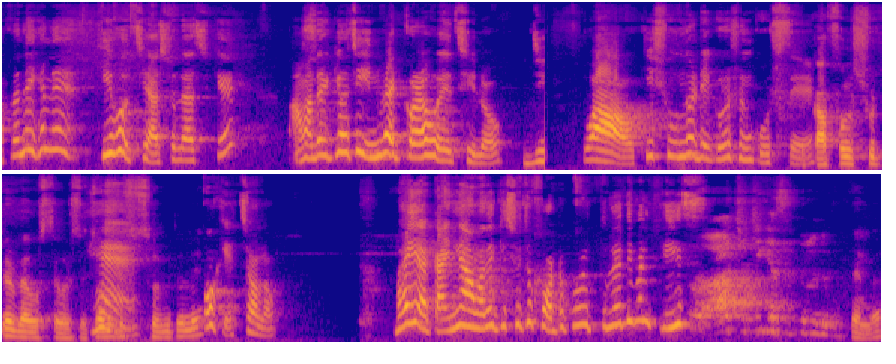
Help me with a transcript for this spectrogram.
আপনাদের এখানে কি হচ্ছে আসলে আজকে? আমাদেরকে হচ্ছে ইনভাইট করা হয়েছিল। জি। ওয়াও কি সুন্দর ডেকোরেশন করছে। কাফল শুটের ব্যবস্থা করছে। চলো হ্যাঁ। ছবি তুলে। ওকে চলো। ভাইয়া কাইন্ডলি আমাদের কিছু একটু ফটো করে তুলে দিবেন প্লিজ আচ্ছা ঠিক আছে তুলে দেবো। নেন না।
